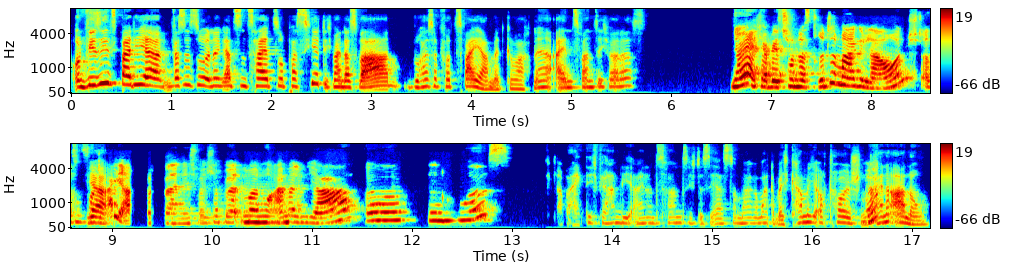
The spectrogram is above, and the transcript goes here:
Und wie sieht es bei dir, was ist so in der ganzen Zeit so passiert? Ich meine, das war, du hast ja vor zwei Jahren mitgemacht, ne? 21 war das? Naja, ich habe jetzt schon das dritte Mal gelauncht, also vor ja. drei Jahren wahrscheinlich, weil ich habe ja immer nur einmal im Jahr äh, den Kurs. Ich glaube eigentlich, wir haben die 21 das erste Mal gemacht, aber ich kann mich auch täuschen. Ja? Keine Ahnung.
